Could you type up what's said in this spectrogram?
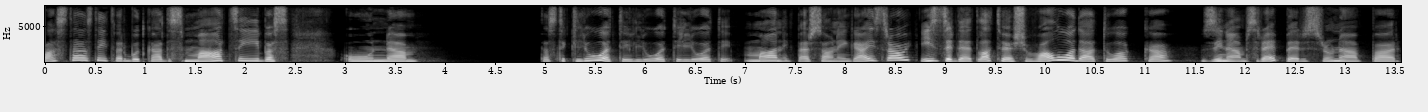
pastāstīt, varbūt kādas mācības, un um, tas tik ļoti, ļoti, ļoti mani personīgi aizrauj izdzirdēt latviešu valodā to, ka zināms reperis runā par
